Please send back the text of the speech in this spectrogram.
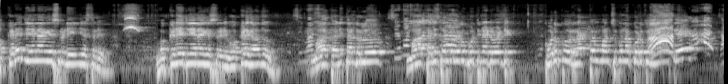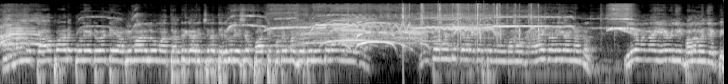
ఒక్కడే జయనాగేశ్వరుడు ఏం చేస్తాడు ఒక్కడే జయనాగేశ్వరుడు ఒక్కడే కాదు. మా తల్లిదండ్రులు మా తల్లిదండ్రులకు పుట్టినటువంటి కొడుకు రక్తం పంచుకున్న కొడుకు నేనైతే నన్ను కాపాడుకునేటువంటి అభిమానులు మా తండ్రి గారు ఇచ్చిన తెలుగుదేశం పార్టీ కుటుంబ సభ్యులు ఇంతమంది ఇంతమంది కార్యకర్తలు మొన్న ఒక నాయకుడు అడిగాడు నన్ను. ఏమన్నా ఏమి నీ బలం అని చెప్పి.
